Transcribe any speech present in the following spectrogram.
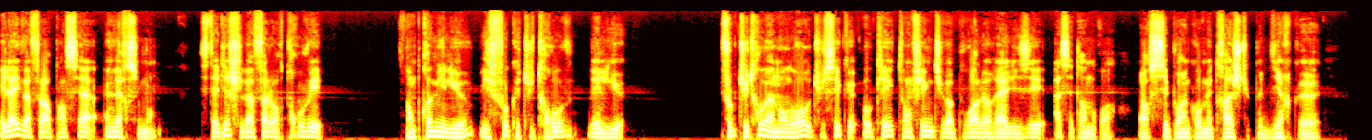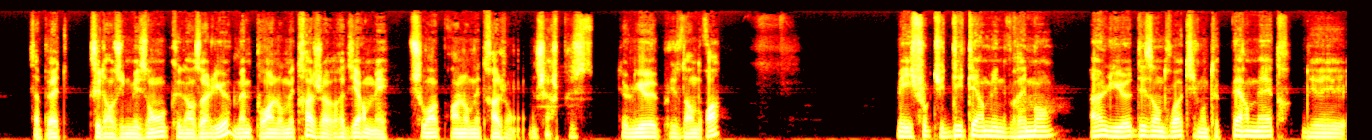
Et là, il va falloir penser à inversement. C'est-à-dire qu'il va falloir trouver, en premier lieu, il faut que tu trouves les lieux. Il faut que tu trouves un endroit où tu sais que, OK, ton film, tu vas pouvoir le réaliser à cet endroit. Alors, si c'est pour un court métrage, tu peux te dire que ça peut être que dans une maison, que dans un lieu, même pour un long métrage, à vrai dire, mais souvent pour un long métrage, on, cherche plus de lieux, plus d'endroits. Mais il faut que tu détermines vraiment un lieu, des endroits qui vont te permettre de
